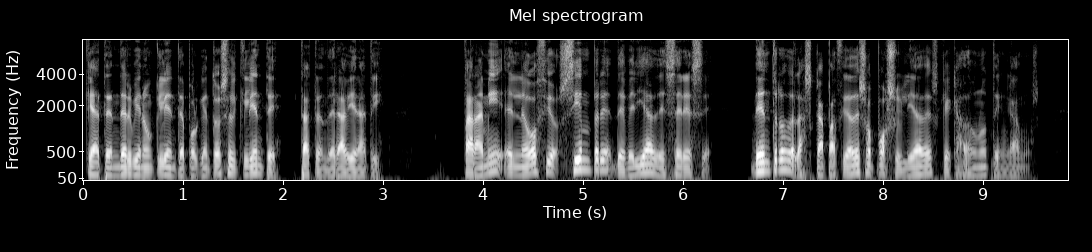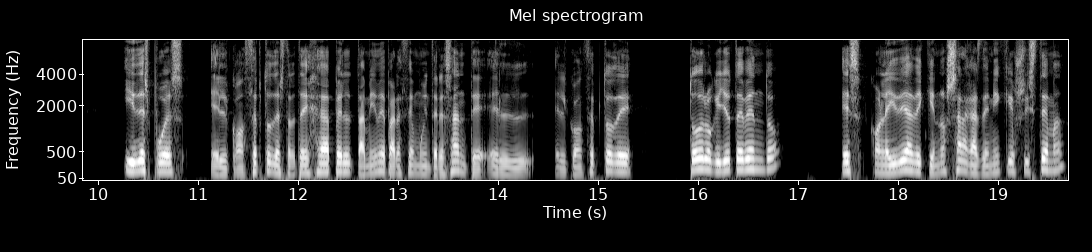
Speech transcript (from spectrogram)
que atender bien a un cliente, porque entonces el cliente te atenderá bien a ti. Para mí el negocio siempre debería de ser ese, dentro de las capacidades o posibilidades que cada uno tengamos. Y después, el concepto de estrategia de Apple también me parece muy interesante. El, el concepto de todo lo que yo te vendo es con la idea de que no salgas de mi ecosistema,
